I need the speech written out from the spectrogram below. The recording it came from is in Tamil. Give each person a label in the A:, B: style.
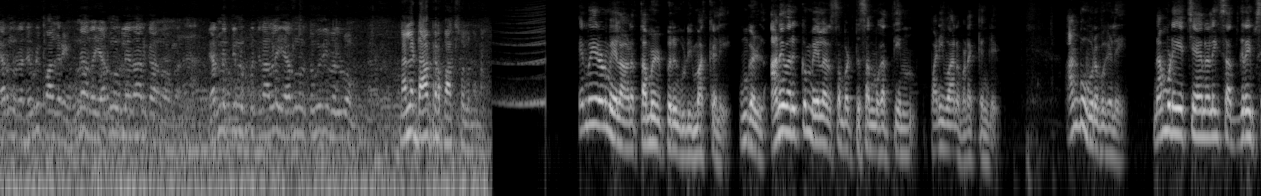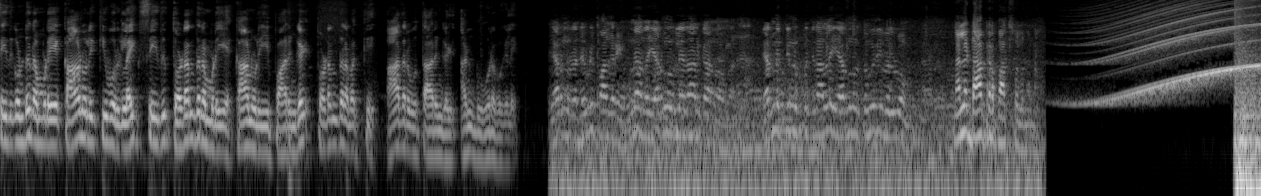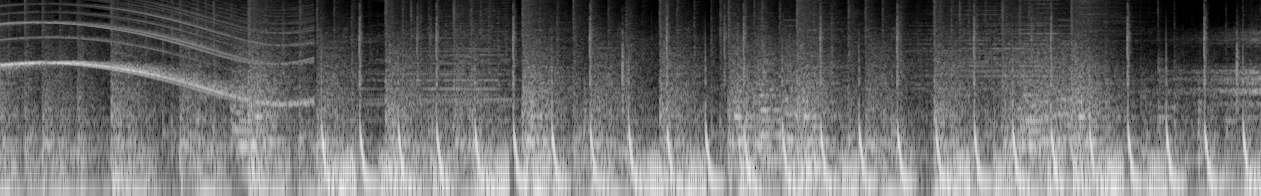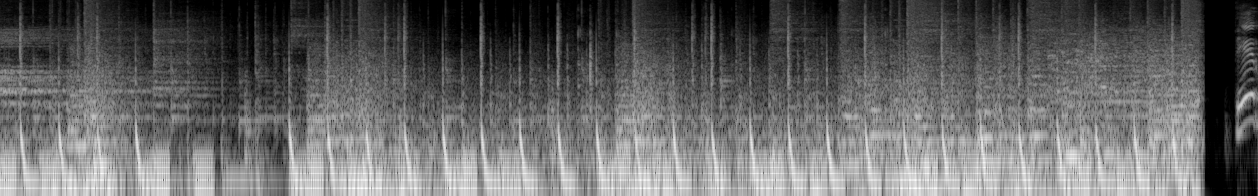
A: இரநூறு எப்படி பாக்குறீங்க இன்னும் அந்த இரநூறுல தான் இருக்காங்க அவங்க. இருநூத்தி முப்பத்தி நாலுல இரநூறு தொகுதி வெல்வோம்.
B: நல்ல டாக்டரை பார்க்க சொல்லுங்கண்ணா
C: என்பதன் மேலான தமிழ் பெருங்குடி மக்களே உங்கள் அனைவருக்கும் மேலரசம்பட்டு சண்முகத்தின் பணிவான வணக்கங்கள். அன்பு உறவுகளே நம்முடைய சேனலை சப்ஸ்கிரைப் செய்து கொண்டு நம்முடைய காணொளிக்கு ஒரு லைக் செய்து தொடர்ந்து நம்முடைய காணொளியை பாருங்கள். தொடர்ந்து நமக்கு ஆதரவு தாருங்கள் அன்பு உறவுகளே.
A: இரநூறு எப்படி பாக்குறீங்க இன்னும் அந்த இரநூறுல தான் இருக்காங்க அவங்க. இருநூத்தி முப்பத்தி நாலுல இரநூறு தொகுதி வெல்வோம்.
B: நல்ல டாக்டரை பார்க்க சொல்லுங்கண்ணா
